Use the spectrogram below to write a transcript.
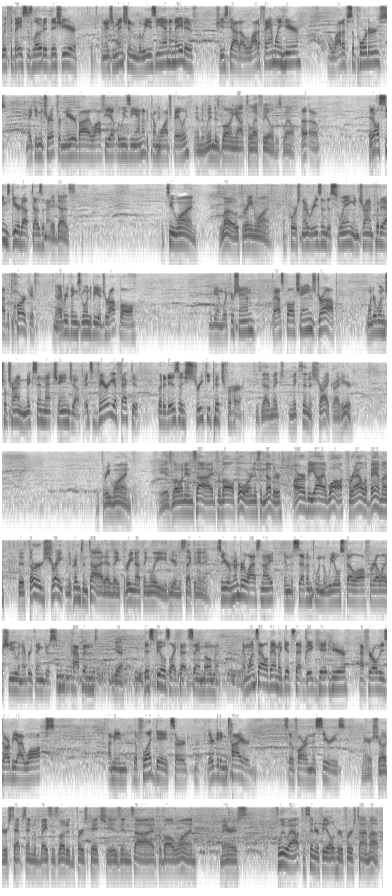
with the bases loaded this year. And as you mentioned, Louisiana native. She's got a lot of family here, a lot of supporters making the trip from nearby Lafayette, Louisiana to come watch Bailey. And the wind is blowing out to left field as well. Uh oh. It all seems geared up, doesn't it? It does. The 2 1. Low, 3 and 1. Of course, no reason to swing and try and put it out of the park if No. everything's going to be a drop ball. Again, Wickersham, fastball change drop. Wonder when she'll try and mix in that changeup. It's very effective, but it is a streaky pitch for her. She's got to mix, mix in a strike right here. The 3 1 is low and inside for ball four, and it's another RBI walk for Alabama. The third straight, and the Crimson Tide has a 3 0 lead here in the second inning. So you remember last night in the seventh when the wheels fell off for LSU and everything just happened? Yeah. This feels like that same moment. And once Alabama gets that big hit here after all these RBI walks, I mean, the floodgates are they're getting tired so far in this series. Maris Schroeder steps in with the bases loaded. The first pitch is inside for ball one. Maris flew out to center field her first time up.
